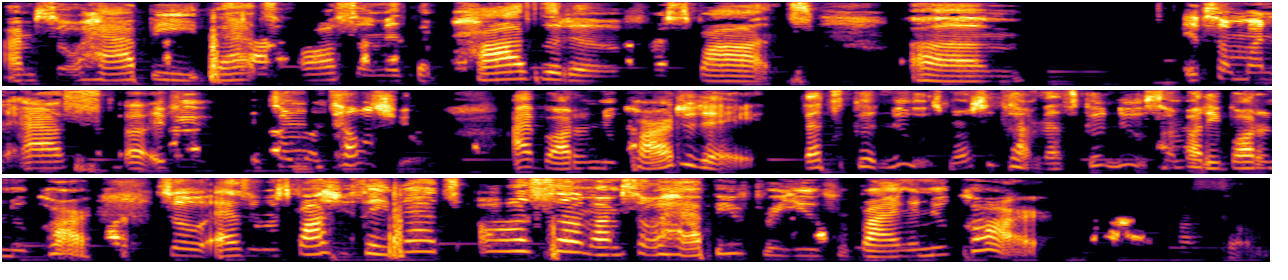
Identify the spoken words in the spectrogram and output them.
I'm so happy, that's awesome. It's a positive response. Um, if someone asks, uh, if you, if someone tells you, I bought a new car today, that's good news. Most of the time, that's good news. Somebody bought a new car. So as a response, you say, that's awesome. I'm so happy for you for buying a new car. Awesome.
